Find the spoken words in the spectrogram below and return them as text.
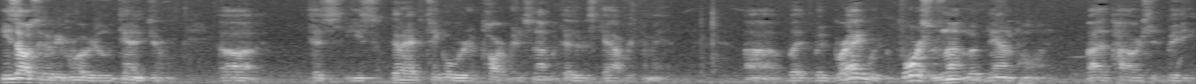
He's also going to be promoted to Lieutenant General because uh, he's going to have to take over a department. It's not because of his cavalry command. Uh, but but Bragg, Forrest was not looked down upon by the powers that be.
